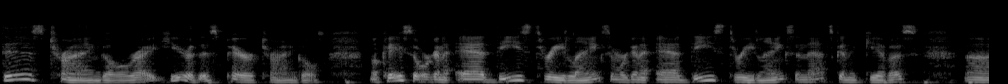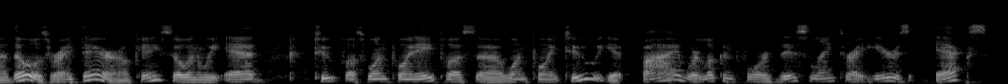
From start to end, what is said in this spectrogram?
this triangle right here, this pair of triangles. Okay, so we're going to add these three lengths and we're going to add these three lengths and that's going to give us uh, those right there. Okay, so when we add 2 plus 1.8 plus, uh, 1.2, we get 5. We're looking for this length right here is X.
